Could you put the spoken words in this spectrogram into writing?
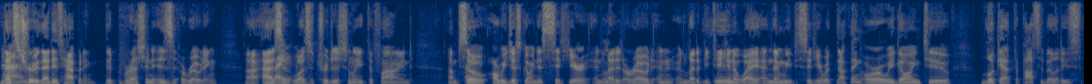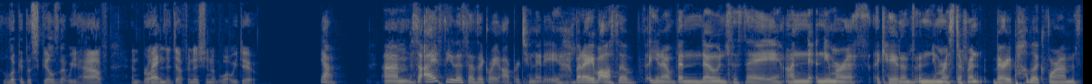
That's um, true. That is happening. The profession is eroding uh, as right. it was traditionally defined. Um, so right. are we just going to sit here and let it erode and, and let it be taken mm-hmm. away and then we sit here with nothing? Or are we going to look at the possibilities, look at the skills that we have, and broaden right. the definition of what we do. Yeah. Um, so I see this as a great opportunity, but I've also, you know, been known to say on numerous occasions in numerous different, very public forums,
